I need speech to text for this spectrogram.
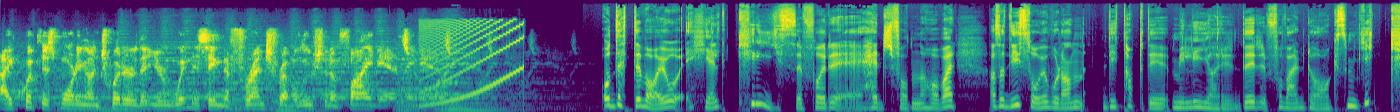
I quipped this morning on Twitter that you're witnessing the French Revolution of Finance. Og dette var jo helt krise for hedgefondene, Håvard. Altså, De så jo hvordan de tapte milliarder for hver dag som gikk.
